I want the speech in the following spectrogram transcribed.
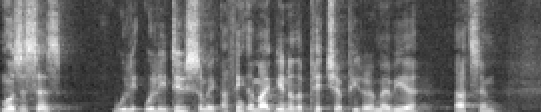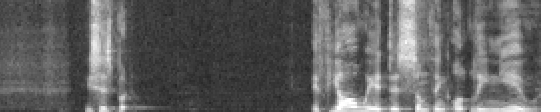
Moses says, will you, will do something? I think there might be another picture, Peter, maybe uh, that's him. He says, But if Yahweh does something utterly new,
